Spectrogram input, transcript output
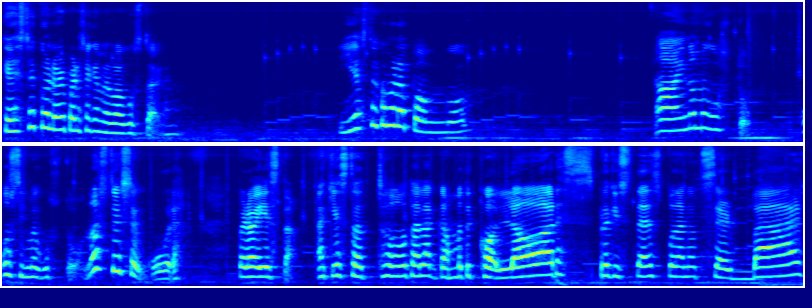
que este color parece que me va a gustar. ¿Y este cómo lo pongo? Ay, no me gustó. O sí me gustó, no estoy segura. Pero ahí está. Aquí está toda la gama de colores para que ustedes puedan observar.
